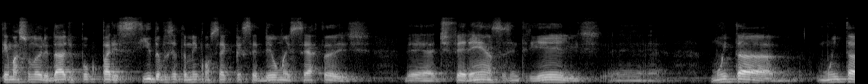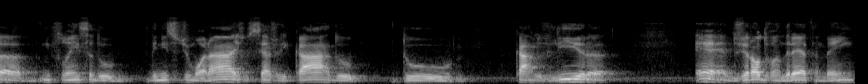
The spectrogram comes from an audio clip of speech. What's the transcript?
tem uma sonoridade um pouco parecida, você também consegue perceber umas certas é, diferenças entre eles, é, muita, muita influência do, Vinícius de Moraes, do Sérgio Ricardo, do Carlos Lira, é, do Geraldo Vandré também.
